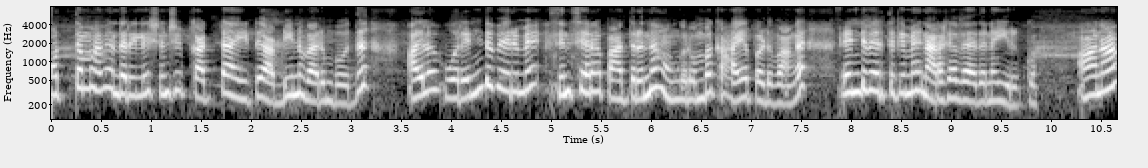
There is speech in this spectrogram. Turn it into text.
மொத்தமாகவே அந்த ரிலேஷன்ஷிப் கட் ஆகிட்டு அப்படின்னு வரும்போது அதில் ஒரு ரெண்டு பேருமே சின்சியராக பார்த்துருந்தா அவங்க ரொம்ப காயப்படுவாங்க. ரெண்டு பேர்த்துக்குமே நரக வேதனை இருக்கும். ஆனால்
